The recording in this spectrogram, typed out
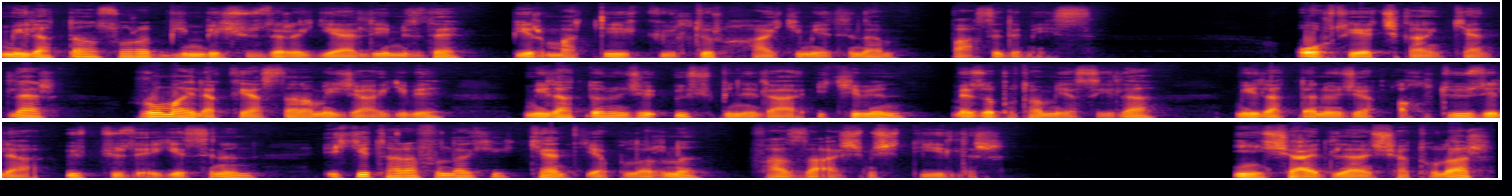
milattan sonra 1500'lere geldiğimizde bir maddi kültür hakimiyetinden bahsedemeyiz. Ortaya çıkan kentler Roma ile kıyaslanamayacağı gibi önce 3000 ila 2000 Mezopotamya'sıyla milattan önce 600 ila 300 Ege'sinin iki tarafındaki kent yapılarını fazla aşmış değildir. İnşa edilen şatolar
